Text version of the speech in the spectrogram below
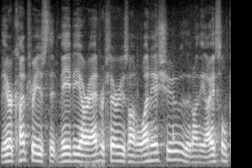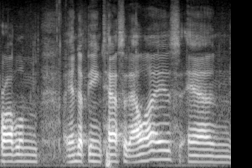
there are countries that maybe are adversaries on one issue, that on the ISIL problem end up being tacit allies. And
